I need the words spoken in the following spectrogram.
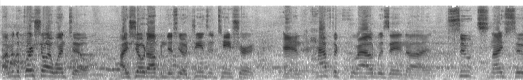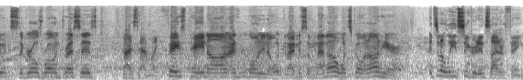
I mean, the first show I went to, I showed up in just, you know, jeans and a t-shirt, and half the crowd was in uh, suits, nice suits. The girls were all in dresses. Guys had like face paint on. I we're going, you know, did I miss a memo? What's going on here? It's an elite secret insider thing.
